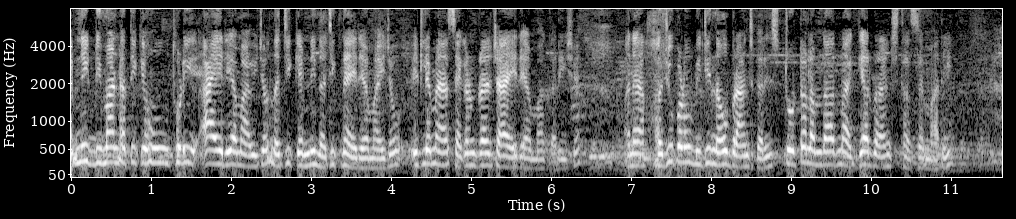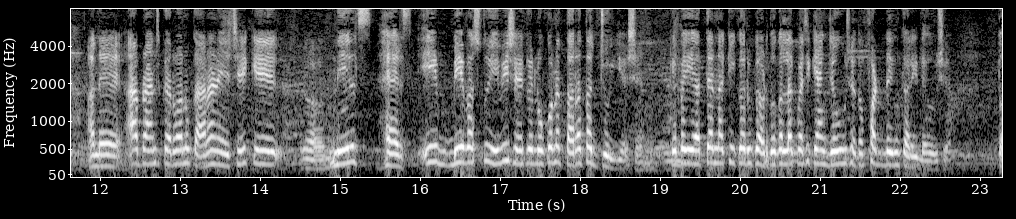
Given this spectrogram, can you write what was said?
એમની ડિમાન્ડ હતી કે હું થોડી આ એરિયામાં આવી જાઉં, નજીક, એમની નજીકના એરિયામાં આવી જાઉં. એટલે મેં આ સેકન્ડ બ્રાન્ચ આ એરિયામાં કરી છે. અને હજુ પણ હું બીજી નવ બ્રાન્ચ કરીશ. ટોટલ અમદાવાદમાં અગિયાર બ્રાન્ચ થશે મારી. અને આ બ્રાન્ચ કરવાનું કારણ એ છે કે નેલ્સ હેર્સ એ બે વસ્તુ એવી છે કે લોકોને તરત જ જોઈએ છે. કે ભાઈ અત્યારે નક્કી કર્યું કે અડધો કલાક પછી ક્યાંક જવું છે તો ફટ દઈને કરી લેવું છે. તો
